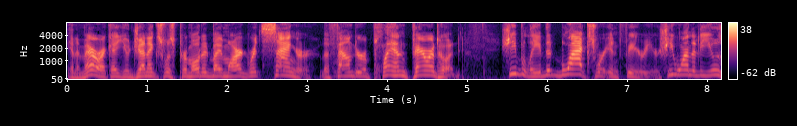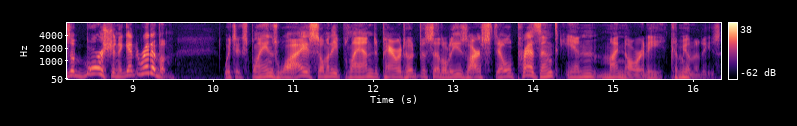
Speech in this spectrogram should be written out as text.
In America, eugenics was promoted by Margaret Sanger, the founder of Planned Parenthood. She believed that blacks were inferior. She wanted to use abortion to get rid of them, which explains why so many Planned Parenthood facilities are still present in minority communities.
